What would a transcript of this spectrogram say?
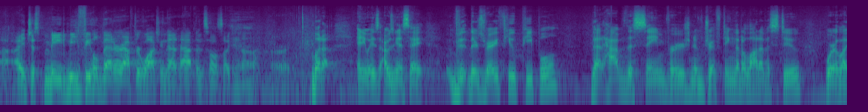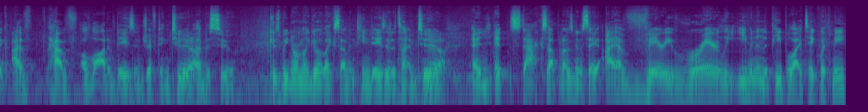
I- It just made me feel better after watching that happen. So I was like, ah, all right. But uh, anyways, I was gonna say, v- there's very few people that have the same version of drifting that a lot of us do. Where like I've have a lot of days in drifting too Yeah. at Ebisu, because we normally go like 17 days at a time too. Yeah. And it stacks up. And I was gonna say, I have very rarely, even in the people I take with me,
